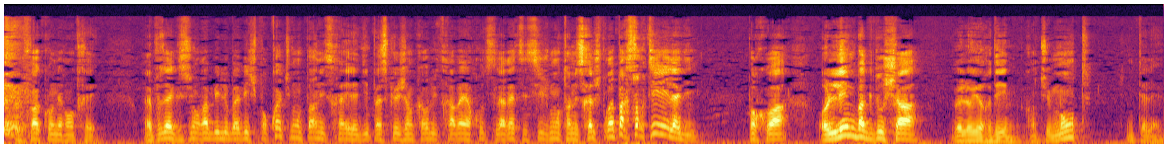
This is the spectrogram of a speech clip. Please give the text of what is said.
Une fois qu'on est rentré. On a posé la question Rabbi Lubavitch, pourquoi tu montes pas en Israël? Il a dit parce que j'ai encore du travail à Laretz et si je monte en Israël, je pourrais pas ressortir, il a dit. Pourquoi? Olim Bagdusha velo yurdim. Quand tu montes, tu ne t'élèves,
